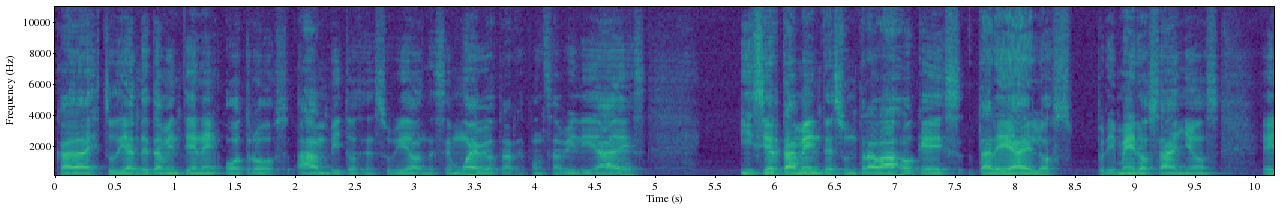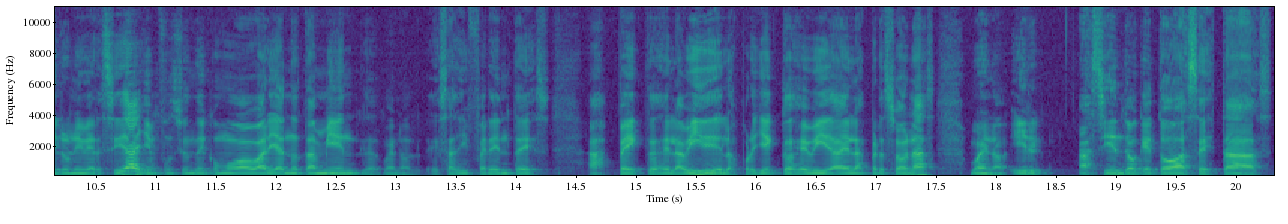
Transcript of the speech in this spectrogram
cada estudiante también tiene otros ámbitos en su vida donde se mueve, otras responsabilidades, y ciertamente es un trabajo que es tarea de los primeros años en la universidad y en función de cómo va variando también, bueno, esos diferentes aspectos de la vida y de los proyectos de vida de las personas, bueno, ir haciendo que todas estas,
